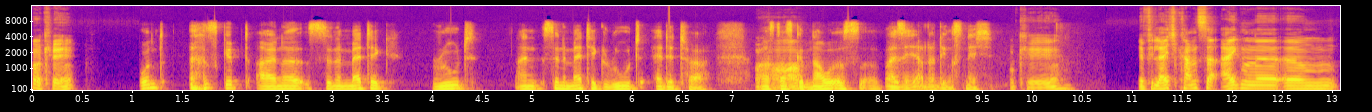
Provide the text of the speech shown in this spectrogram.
Okay. Und es gibt eine Cinematic Root, ein Cinematic Root Editor. Was Aha. das genau ist, weiß ich allerdings nicht. Okay. Ja, vielleicht kannst du eigene ähm,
